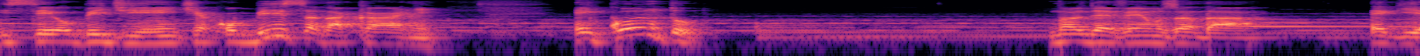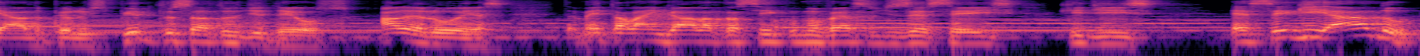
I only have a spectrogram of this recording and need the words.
e ser obediente à cobiça da carne. Enquanto nós devemos andar é guiado pelo Espírito Santo de Deus. Aleluias. Também está lá em Gálatas 5, no verso 16, que diz: É ser guiado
